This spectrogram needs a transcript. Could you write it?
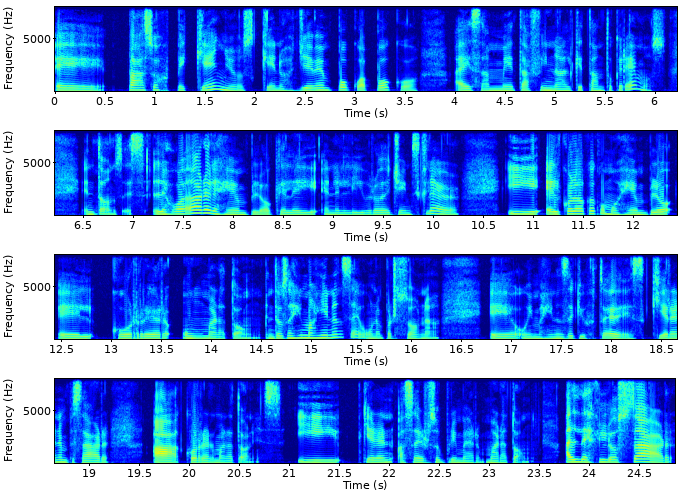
eh, pasos pequeños que nos lleven poco a poco a esa meta final que tanto queremos. Entonces, les voy a dar el ejemplo que leí en el libro de James Clear y él coloca como ejemplo el correr un maratón. Entonces, imagínense una persona eh, o imagínense que ustedes quieren empezar a correr maratones y quieren hacer su primer maratón. Al desglosar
